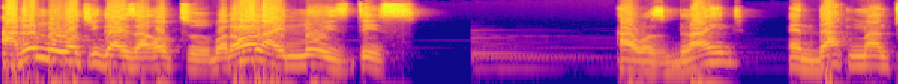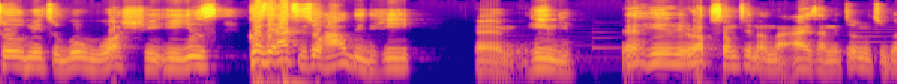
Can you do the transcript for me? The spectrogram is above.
I don't know what you guys are up to, but all I know is this. I was blind, and that man told me to go wash. He, he used, because they asked me, So how did he um, heal you? He, he rubbed something on my eyes and he told me to go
